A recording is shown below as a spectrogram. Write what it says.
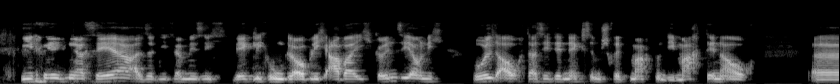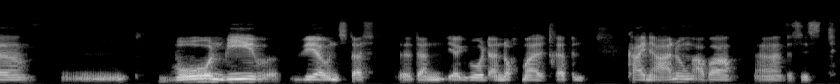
die fehlt mir sehr, also die vermisse ich wirklich unglaublich, aber ich gönne sie und ich wollte auch, dass sie den nächsten Schritt macht und die macht den auch. Äh, wo und wie wir uns das äh, dann irgendwo dann nochmal treffen. Keine Ahnung, aber äh, das ist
